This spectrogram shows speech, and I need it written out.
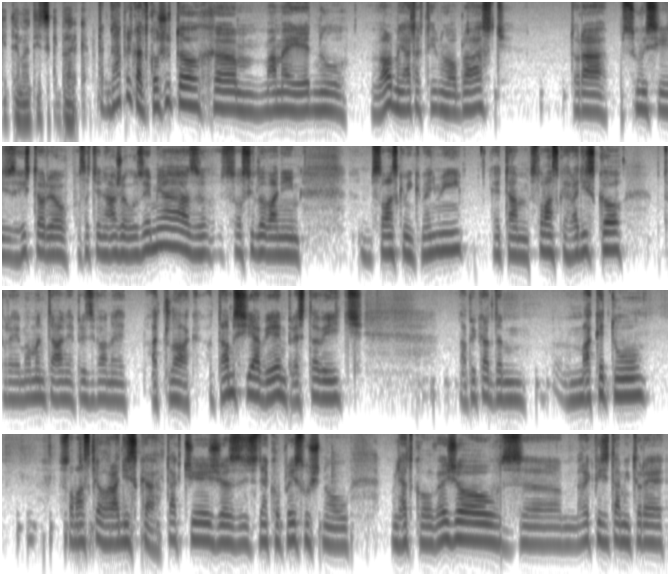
taký tematický park? Tak napríklad v Košutoch um, máme jednu veľmi atraktívnu oblasť, ktorá súvisí s históriou v podstate nášho územia a s, s osidlovaním slovanskými kmeňmi. Je tam slovanské hľadisko, ktoré je momentálne prizvané Atlák. A tam si ja viem predstaviť napríklad um, maketu slovanského hľadiska. Taktiež s nejakou príslušnou vľadkovou väžou, s um, rekvizitami, ktoré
